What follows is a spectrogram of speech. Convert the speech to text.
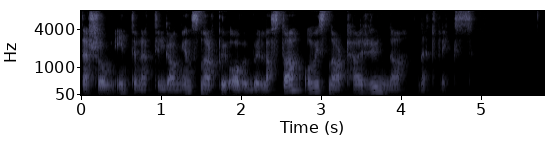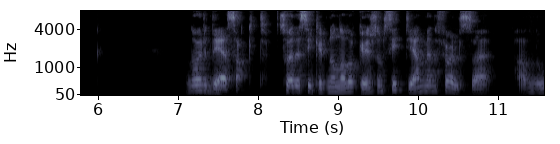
dersom internettilgangen snart blir overbelasta og vi snart har runda Netflix. Når det er sagt, så er det sikkert noen av dere som sitter igjen med en følelse av nå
